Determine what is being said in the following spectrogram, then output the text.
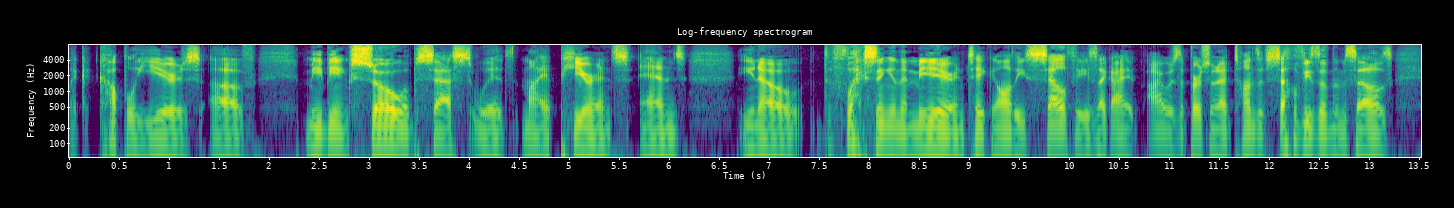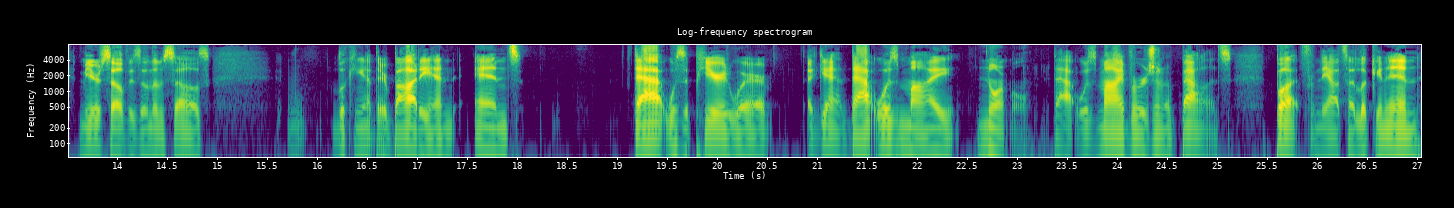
like a couple years of me being so obsessed with my appearance and you know the flexing in the mirror and taking all these selfies. Like i i was the person who had tons of selfies of themselves mirror selfies of themselves looking at their body. And and that was a period where again that was my normal. That was my version of balance. But from the outside looking in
